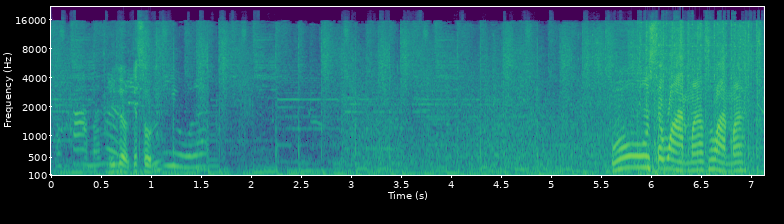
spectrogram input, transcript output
เอาข้ามมันรีโหลดกระสุนไม่อยู่แล้วโอ้สว่านมาสว่านมาไม่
